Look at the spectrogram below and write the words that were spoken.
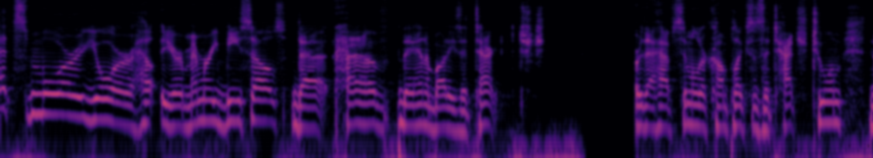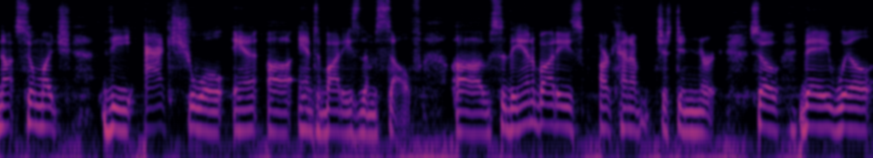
That's more your your memory B cells that have the antibodies attached or that have similar complexes attached to them, not so much the actual an, uh, antibodies themselves. Uh, so the antibodies are kind of just inert. So they will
